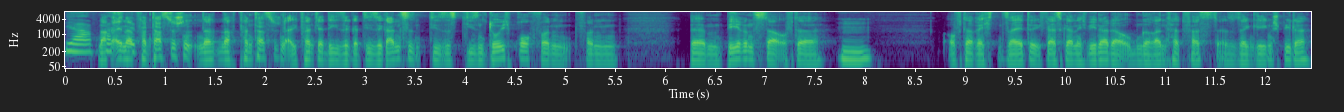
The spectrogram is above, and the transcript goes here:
Ja, Nach passiert. einer fantastischen, nach, nach fantastischen, ich fand ja diese, diese ganze, dieses, diesen Durchbruch von, von ähm, Behrens da auf der, Hm. auf der rechten Seite. Ich weiß gar nicht, wen er da umgerannt hat fast, also sein Gegenspieler,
